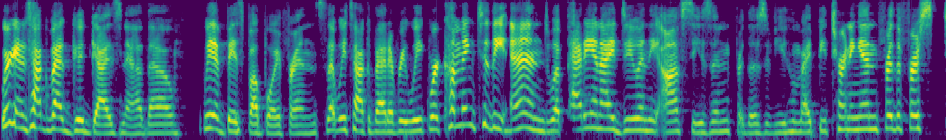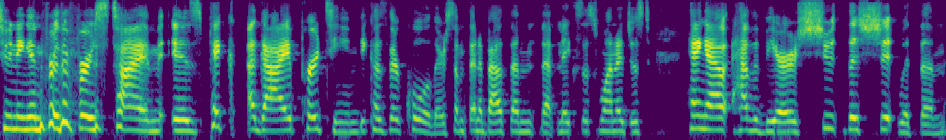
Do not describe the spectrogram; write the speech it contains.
We're going to talk about good guys now, though. We have baseball boyfriends that we talk about every week. We're coming to the end. What Patty and I do in the off season, for those of you who might be turning in for the first, tuning in for the first time, is pick a guy per team because they're cool. There's something about them that makes us want to just hang out, have a beer, shoot the shit with them.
